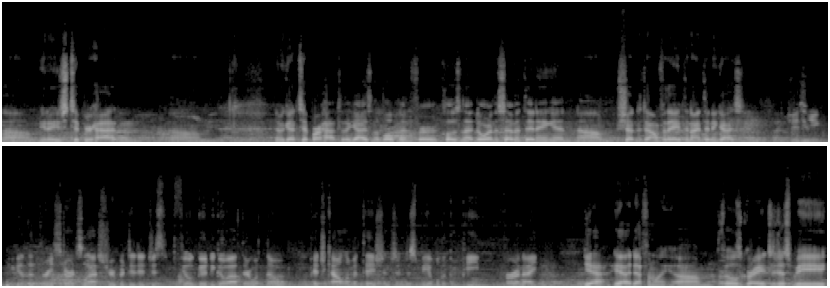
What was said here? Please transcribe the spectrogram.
um, you know, you just tip your hat, and then we got to tip our hat to the guys in the bullpen for closing that door in the seventh inning and um, shutting it down for the eighth and ninth inning guys. Jason, you, you got the three starts last year, but did it just feel good to go out there with no pitch count limitations and just be able to compete for a night? Yeah, yeah, definitely. Um, feels great to just be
